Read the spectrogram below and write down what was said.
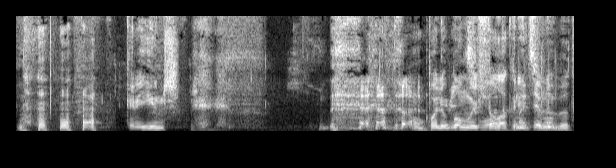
Кринж. Он по-любому еще лакрицу любит.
